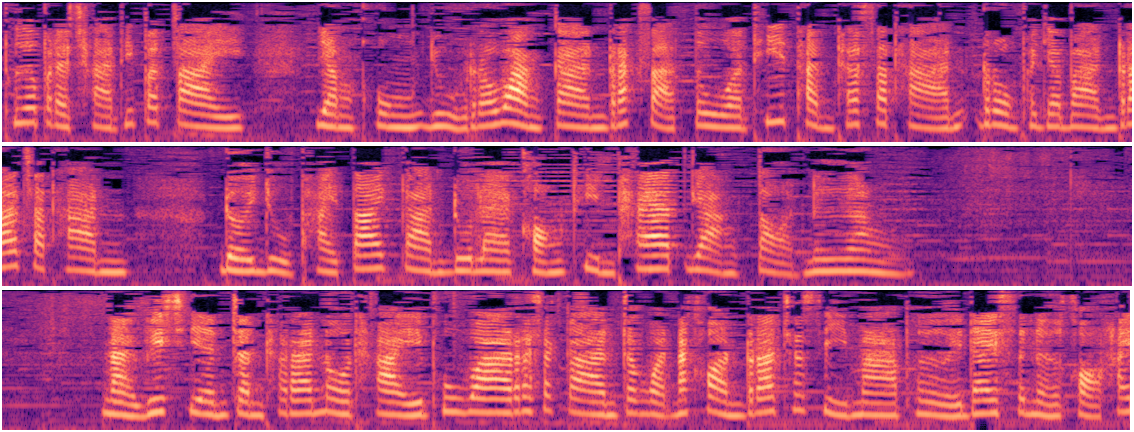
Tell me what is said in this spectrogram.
เพื่อประชาธิปไตย ยังคงอยู่ระหว่างการรักษาตัวที่ทันทสถานโรงพยาบาลราชทัน โดยอยู่ภายใต้การดูแลของทีมแพทย์อย่างต่อเนื่อง นายวิเชียนจันทรโนไทย ผู้ว่าราชการจังหวัดนครราชสีมาเผยได้เสนอขอให้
